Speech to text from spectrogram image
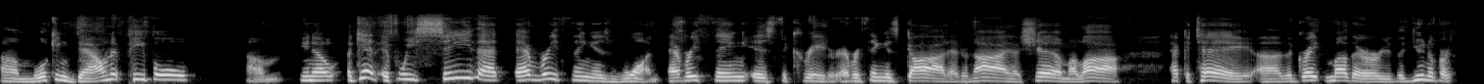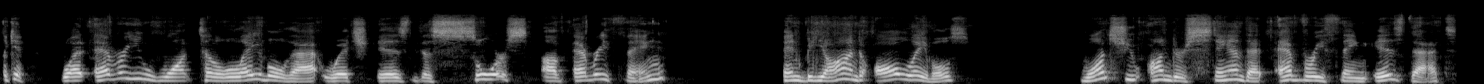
um, looking down at people, um, you know, again, if we see that everything is one, everything is the creator, everything is God, Adonai, Hashem, Allah, Hecate, uh, the great mother, the universe, again, whatever you want to label that, which is the source of everything and beyond all labels, once you understand that everything is that,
